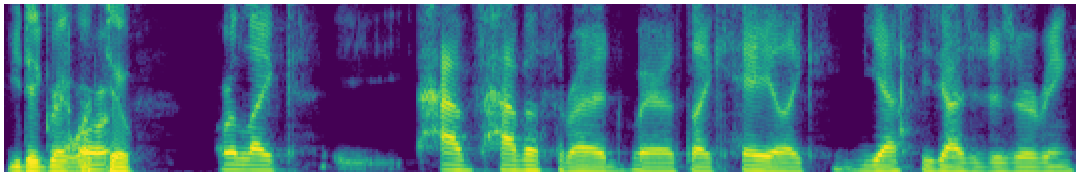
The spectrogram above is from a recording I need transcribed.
You did great work Or- too. or like have have a thread where it's like hey like yes these guys are deserving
